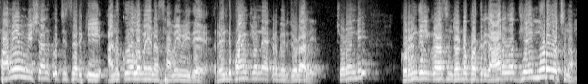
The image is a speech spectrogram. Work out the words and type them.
సమయం విషయానికి వచ్చేసరికి అనుకూలమైన సమయం ఇదే. రెండు పాయింట్లు ఉన్నాయి అక్కడ మీరు చూడాలి. చూడండి. కొరందీలకు రాసిన రెండో పత్రిక ఆరో అధ్యాయం మూడో వచనం.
